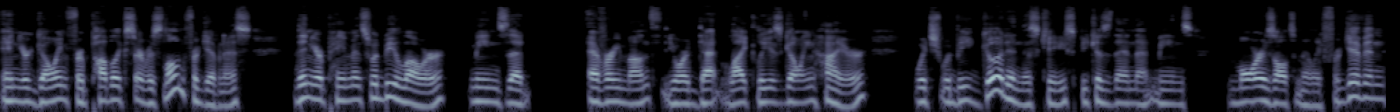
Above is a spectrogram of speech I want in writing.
and you're going for public service loan forgiveness, then your payments would be lower, means that every month your debt likely is going higher, which would be good in this case because then that means more is ultimately forgiven.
